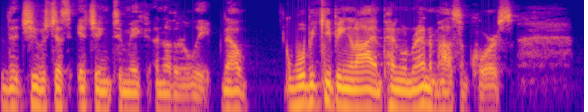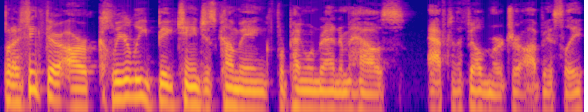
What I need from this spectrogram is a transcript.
that she was just itching to make another leap. Now, we'll be keeping an eye on Penguin Random House, of course, but I think there are clearly big changes coming for Penguin Random House after the failed merger, obviously.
